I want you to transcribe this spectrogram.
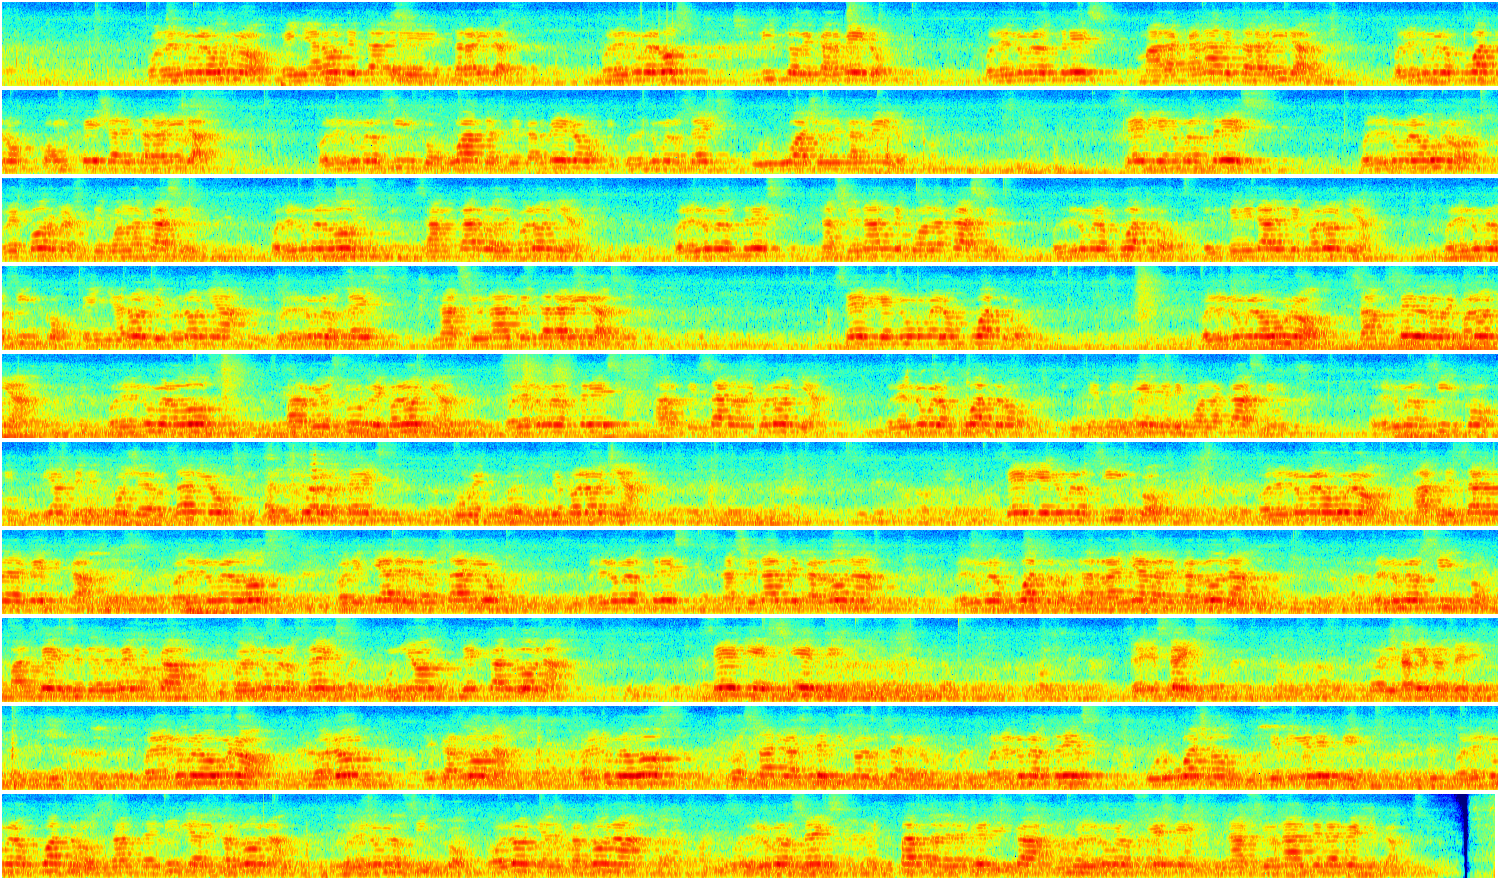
con el número 1 Peñarol de eh, Tarariras, con el número 2 Lito de Carmelo, con el número 3 Maracaná de Tarariras, con el número 4 Pompeya de Tarariras, con el número 5 Wanderers de Carmelo. Y con el número 6 Uruguayo de Carmelo. Serie número 3 con el número 1, Reformers de Guadalacase, con el número 2, San Carlos de Colonia, con el número 3, Nacional de Guadalacase, con el número 4, el General de Colonia, con el número 5, Peñarol de Colonia. Y con el número 6, Nacional de Tarariras. Serie número 4, con el número 1, San Pedro de Colonia, con el número 2, Barrio Sur de Colonia, con el número 3, Artesano de Colonia, con el número 4, Independiente de Guadalacase. Con el número 5, Estudiantes del Coche de Rosario. Con el número 6, Juventud de Colonia. Serie número 5, con el número 1, Artesano de la Helvética. Con el número 2, Colegiales de Rosario. Con el número 3, Nacional de Cardona. Con el número 4, La Rañaga de Cardona con el número 5, Valdense de Helvética y con el número 6, Unión de Cardona. Serie 7. Serie 6. Serie 7. Con el número 1, Colón de Cardona. Con el número 2, Rosario Atlético de Rosario. Con el número 3, Uruguayo de Miguelete. Con el número 4, Santa Emilia de Cardona. Con el número 5, Colonia de Cardona con el número 6, Esparta de la Helvética, y con el número 7, Nacional de la Helvética.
